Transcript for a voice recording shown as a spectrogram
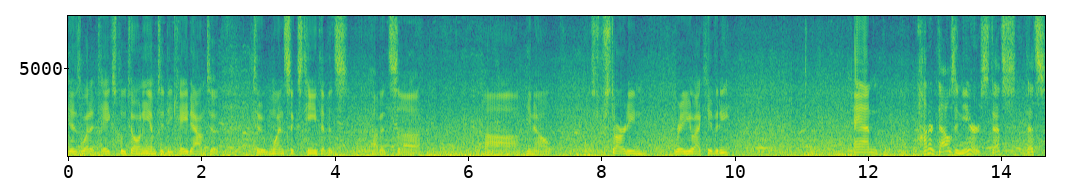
is what it takes plutonium to decay down to to 1 16th of its of its uh, uh, you know starting radioactivity. And 100,000 years, that's that's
